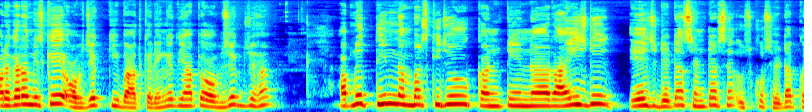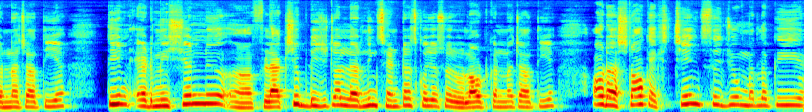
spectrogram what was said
और अगर हम इसके ऑब्जेक्ट की बात करेंगे तो यहाँ पे ऑब्जेक्ट जो है, अपने तीन नंबर्स की जो कंटेनराइज्ड एज डेटा सेंटर्स है, उसको सेटअप करना चाहती है। तीन admission flagship digital learning centres को जो है रोल आउट करना चाहती है और स्टॉक एक्सचेंज से जो मतलब कि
